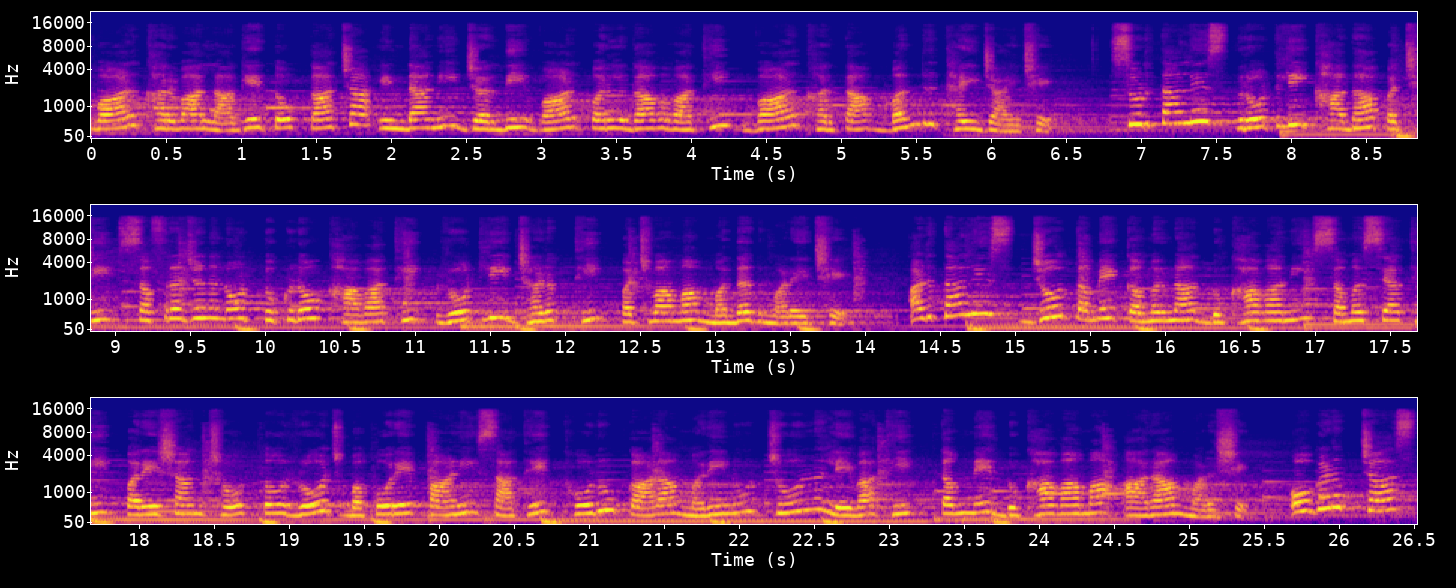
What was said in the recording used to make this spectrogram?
વાળ ખરવા લાગે તો કાચા ઈંડાની જરદી વાળ પર લગાવવાથી વાળ ખરતા બંધ થઈ જાય છે. સુડતાલીસ, રોટલી ખાધા પછી સફરજનનો ટુકડો ખાવાથી રોટલી ઝડપથી પચવામાં મદદ મળે છે. અડતાલીસ, જો તમે કમરના દુખાવાની સમસ્યાથી પરેશાન છો, તો રોજ બપોરે પાણી સાથે થોડું કાળા મરીનું ચૂર્ણ લેવાથી તમને દુખાવામાં આરામ મળશે. ઓગણપચાસ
